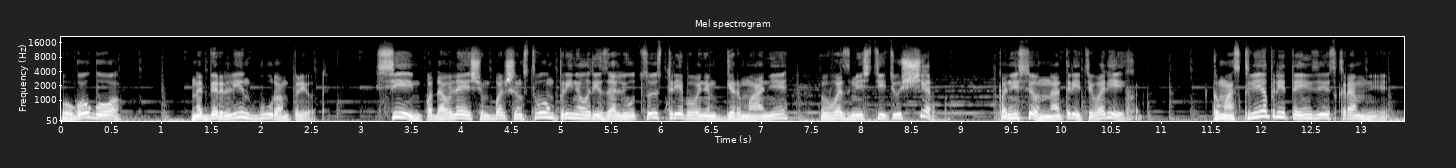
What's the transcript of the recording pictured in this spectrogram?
ого-го, на Берлин буром прет. Сейм подавляющим большинством принял резолюцию с требованием Германии возместить ущерб, понесенный от Третьего рейха. К Москве претензии скромнее –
